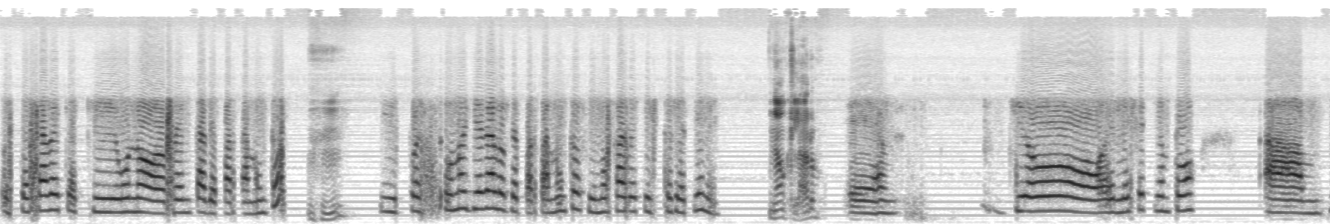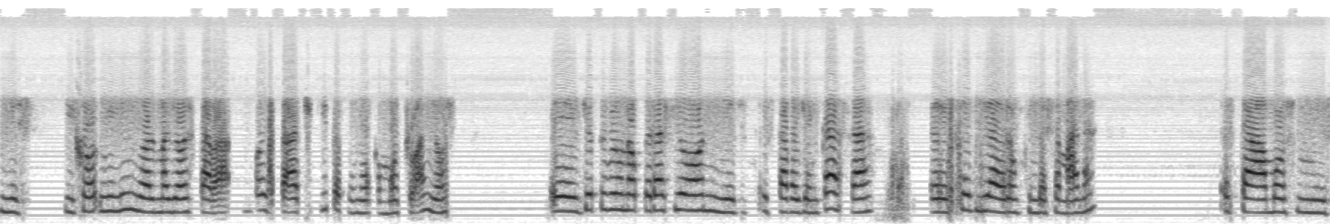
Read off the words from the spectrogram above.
Usted sabe que aquí uno renta departamentos y pues uno llega a los departamentos y no sabe qué historia tiene. No, claro. Eh, yo en ese tiempo, am, mis hijos, mi niño, el mayor, estaba, estaba chiquito, tenía como ocho años. Eh, yo tuve una operación y estaba yo en casa. Ese día era un fin de semana. Estábamos mis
